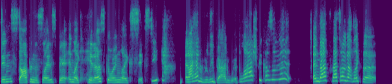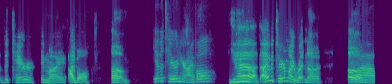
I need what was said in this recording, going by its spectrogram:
didn't stop in the slightest bit and like hit us going like 60 and i had really bad whiplash because of it and that's that's how i got like the the tear in my eyeball um You have a tear in your eyeball? yeah i have a tear in my retina um wow.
